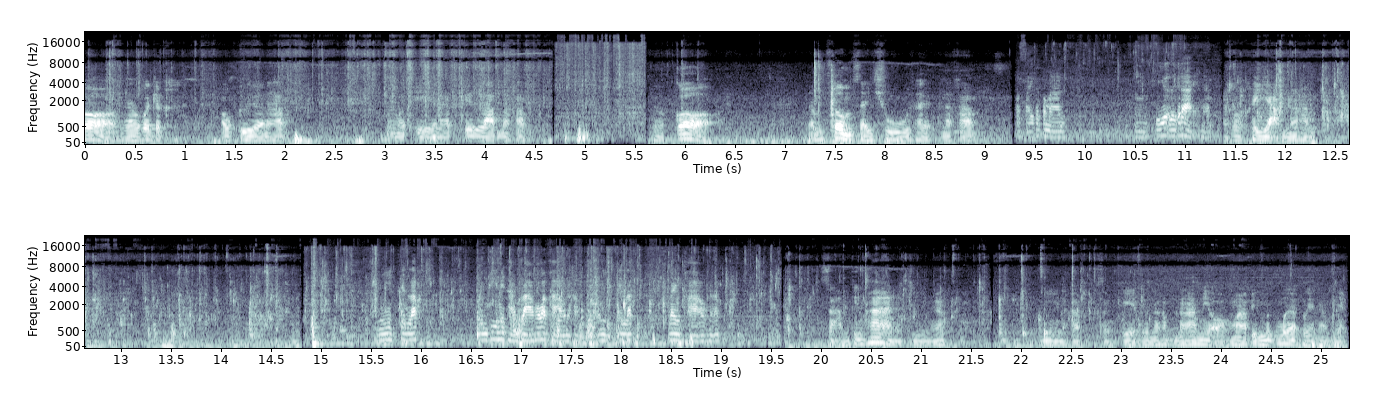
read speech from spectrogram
ก็เราก็จะเอาเกลือนะครับลงมาเทนะครับเคล็ดลับนะครับ แล้วก็น้ำส้มสายชูนะครับใส่ก็ปราณเอ่อซื้ออะไรก็ได้นะครับแล้วก็ขยำนะครับนนี้เป็นลักเป็นที่ไม่ทานปลาเพราะว่าขาวนะครับนนี้เป็นลักไล่ขาวนะครับสามถึงห้านาทีนะครับนี่นะครับ สังเกตดูนะครับ น้ำนี่ออกมาเป็นเมือกๆเลยนะครับเนี่ย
